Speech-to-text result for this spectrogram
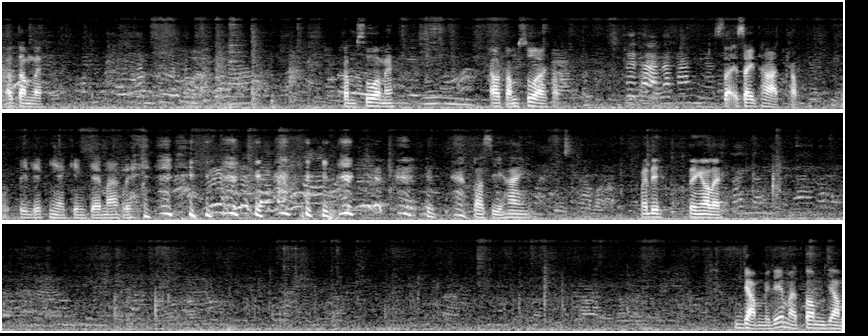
เอาตำอะไรตำเชื่อตำปลาตำซั่วไหม เอาตำซั่วครับ ใส่ถาดนะคะเนี่ยใส่ใส่ถาดครับ ไปเรียกเฮียเก่งใจมากเลยราศีให้ มาดิเป็นเอาอะไรยำไม่ได้มาต้มยำ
